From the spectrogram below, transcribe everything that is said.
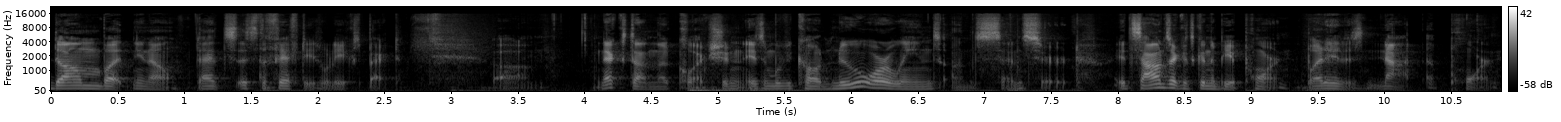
dumb, but you know that's it's the '50s. What do you expect? Um, next on the collection is a movie called New Orleans Uncensored. It sounds like it's going to be a porn, but it is not a porn.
